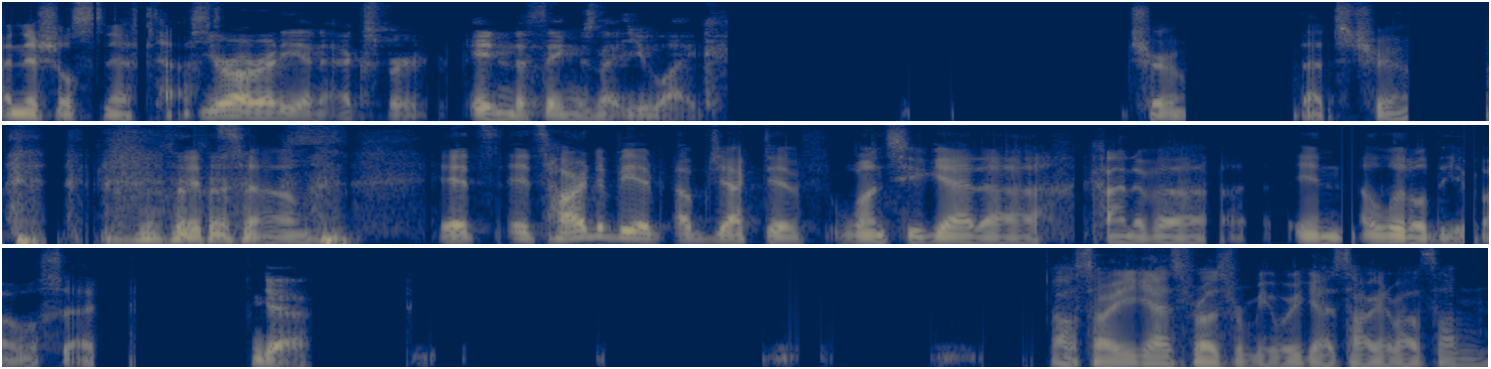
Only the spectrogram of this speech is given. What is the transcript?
initial sniff test. You're already an expert in the things that you like. True. That's true. It's um it's it's hard to be objective once you get uh kind of a in a little deep. I will say. Yeah. Oh, sorry, you guys froze for me. Were you guys talking about something?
